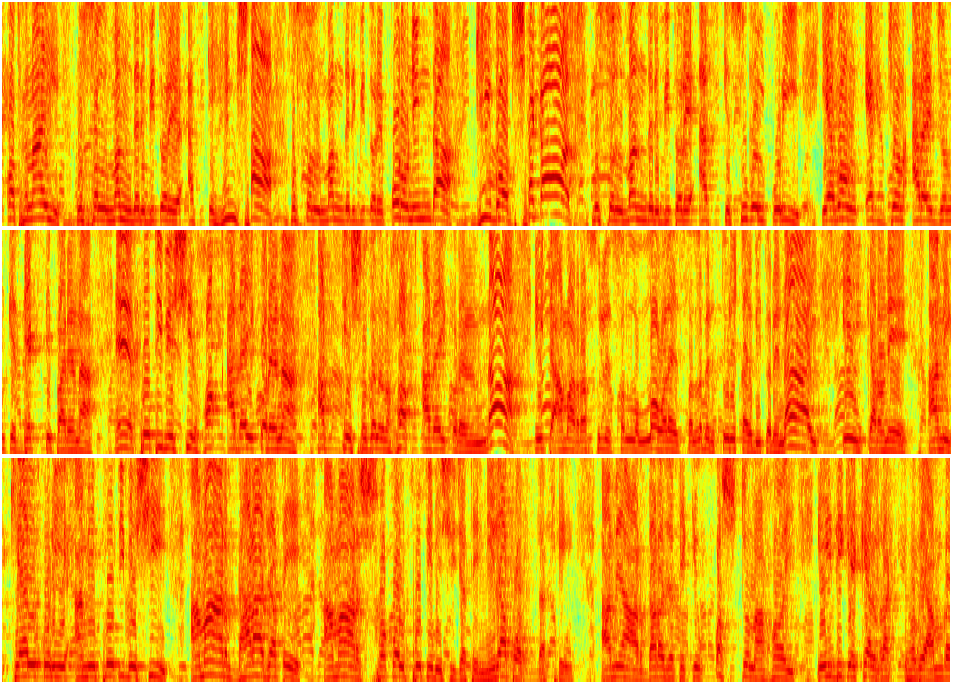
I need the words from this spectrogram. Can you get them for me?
একথা নাই, মুসলমানদের ভিতরে আজকে হিংসা, মুসলমানদের ভিতরে পরনিন্দা, গিবত, শেখাত। মুসলমানদের ভিতরে আজকে সুগল করি এবং একজন আরেকজনকে দেখতে পারে না। হ্যাঁ প্রতিবেশীর হক আদায় করে না, আত্মীয় স্বজনের হক আদায় করে না। এটা আমার রাসূলের সাল্লাল্লাহু আলাইহি সাল্লামের তরিকার ভিতরে নাই। এই কারণে আমি খেয়াল করি, আমি প্রতিবেশী, আমার দ্বারা যাতে আমার সকল প্রতিবেশী যাতে নিরাপদ থাকে। আমি আর দ্বারা যাতে কেউ কষ্ট না হয়, এই দিকে খেয়াল রাখতে হবে, আমরা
